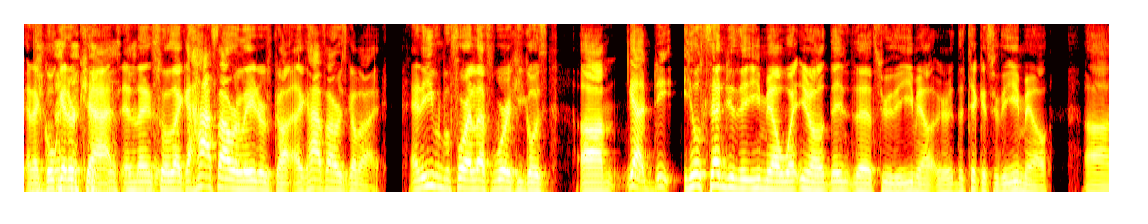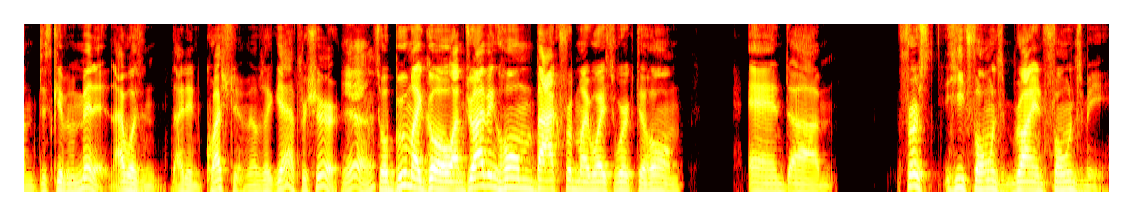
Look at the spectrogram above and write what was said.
and I go get her cat. and then so like a half hour later, is gone, like half hours gone by. And even before I left work, he goes, um, yeah, d- he'll send you the email when, you know, the, the through the email or the tickets through the email. Um, just give him a minute. I wasn't, I didn't question him. I was like, yeah, for sure. Yeah. So boom, I go. I'm driving home back from my wife's work to home, and um, first he phones Ryan phones me,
